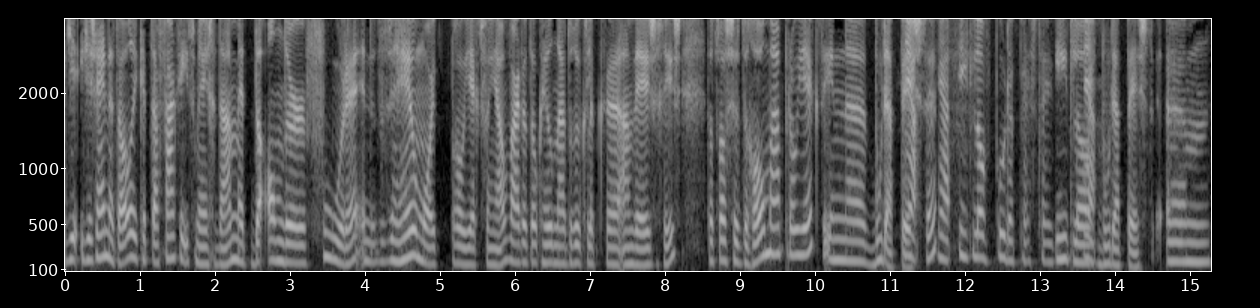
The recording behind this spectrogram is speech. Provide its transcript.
je, je zei net al, ik heb daar vaker iets mee gedaan met de ander voeren. En dat is een heel mooi project van jou, waar dat ook heel nadrukkelijk uh, aanwezig is. Dat was het Roma-project in uh, Budapest. Ja, ja, Eat Love Budapest heet Eat Love ja. Budapest. Um,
